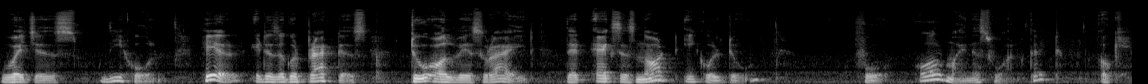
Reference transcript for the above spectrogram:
which is the hole. Here it is a good practice to always write that x is not equal to 4 or minus 1, correct? Okay.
